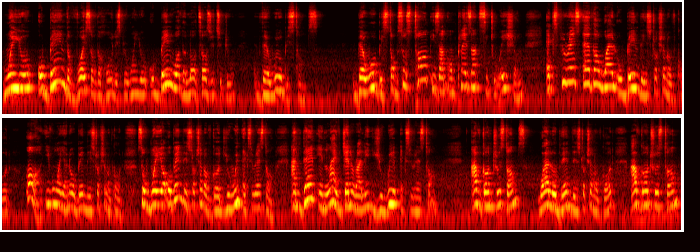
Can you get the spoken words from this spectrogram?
when you obeying the voice of the Holy Spirit, when you're obeying what the Lord tells you to do, there will be storms. There will be storms. So storm is an unpleasant situation experienced either while obeying the instruction of God or even when you're not obeying the instruction of God. So when you're obeying the instruction of God, you will experience storm. And then in life, generally, you will experience storm. I've gone through storms while obeying the instruction of God. I've gone through storm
